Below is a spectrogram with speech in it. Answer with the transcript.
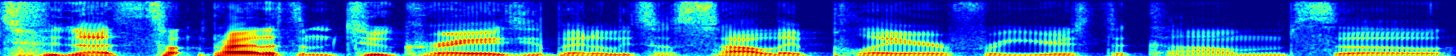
too not some- probably something too crazy, but at least a solid player for years to come. So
